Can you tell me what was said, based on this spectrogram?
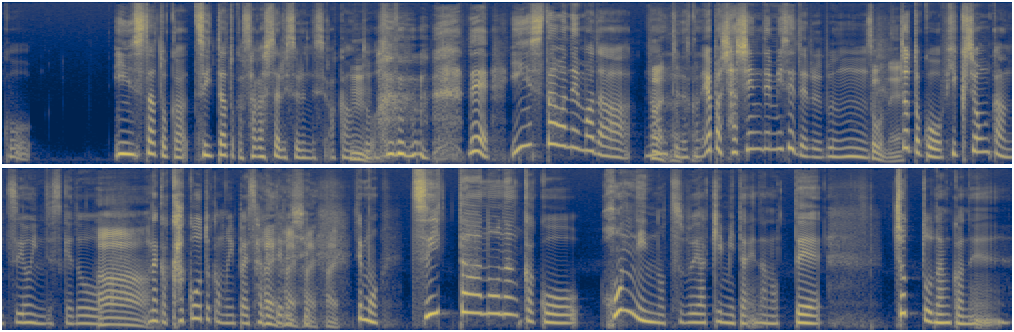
こうインスタとかツイッターとか探したりするんですよアカウント。を、でインスタはねまだなんていうんですかね、はいはいはい。やっぱ写真で見せてる分ね。ちょっとこうフィクション感強いんですけどあなんか加工とかもいっぱいされてるし、はいはいはいはい。でもツイッターのなんかこう本人のつぶやきみたいなのってちょっとなんかね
